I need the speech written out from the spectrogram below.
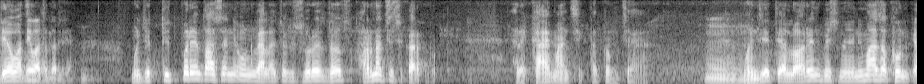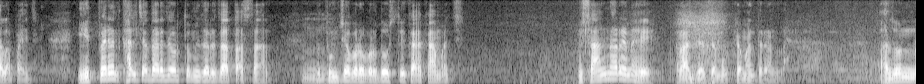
देवाचा देवाचा दर्जा. म्हणजे तिथपर्यंत असं नेऊन घालायचं की सुरेश धस हरणाची शिकार करतो अरे काय मानसिकता तुमच्या हम्म. म्हणजे त्या लॉरेन्स बिश्नोईने माझा खून केला पाहिजे इथपर्यंत खालच्या दर्जावर तुम्ही जर जात असाल तर तुमच्या बरोबर दोस्ती काय कामाची? मी सांगणार आहे ना हे राज्याच्या मुख्यमंत्र्यांना. अजून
